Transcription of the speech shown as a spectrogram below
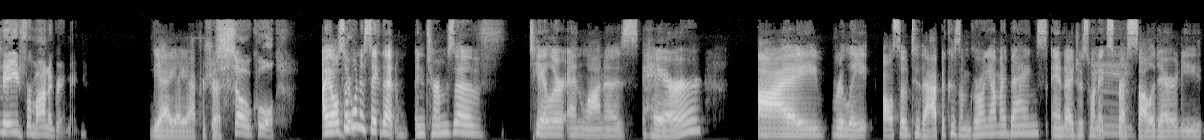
made for monogramming. Yeah, yeah, yeah, for sure. It's so cool. I also There- want to say that in terms of Taylor and Lana's hair, I relate also to that because I'm growing out my bangs and I just want to express Mm. solidarity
